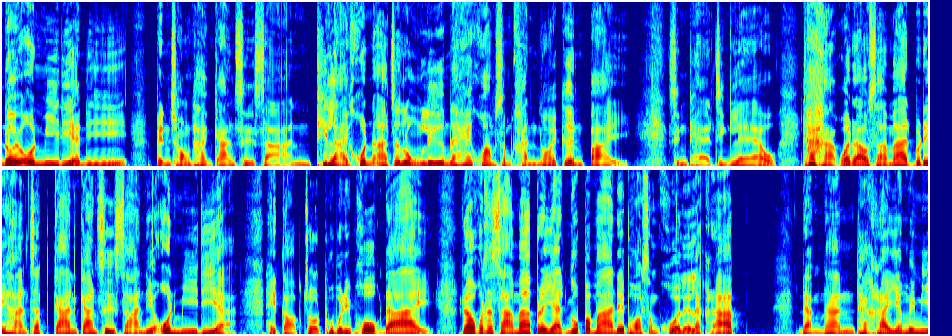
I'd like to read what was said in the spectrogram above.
โดย Own Media นี้เป็นช่องทางการสื่อสารที่หลายคนอาจจะหลงลืมและให้ความสำคัญน้อยเกินไป ซึ่งแท้จริงแล้ว ถ้าหากว่าเราสามารถบริหารจัดการการสื่อสารใน Own Media ให้ตอบโจทย์ผู้บริโภคได้ เราก็จะสามารถประหยัดงบประมาณได้พอสมควรเลยแหละครับ ดังนั้นถ้าใครยังไม่มี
